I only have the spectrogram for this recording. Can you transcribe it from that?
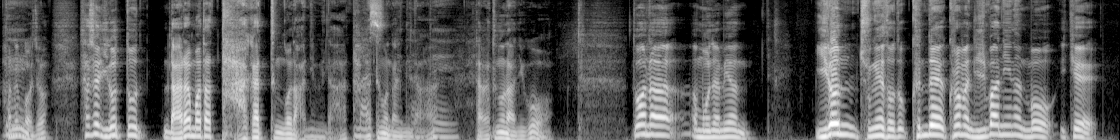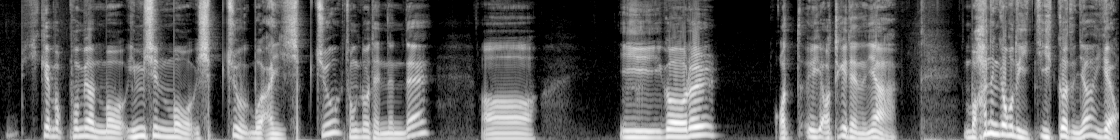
하는 네. 거죠. 사실 이것도 나라마다 다 같은 건 아닙니다. 다 같은 건 맞습니다. 아닙니다. 네. 다 같은 건 아니고 또 하나 뭐냐면 이런 중에서도 근데 그러면 일반인은 뭐 이렇게 이렇게 막 보면 뭐 임신 뭐 10주 뭐 아니 10주 정도 됐는데 어 이, 이거를 어, 이게 어떻게 되느냐 뭐 하는 경우도 있, 거든요 이게 어,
